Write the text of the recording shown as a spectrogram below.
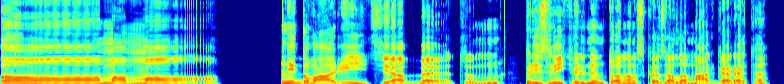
«О, мама, не говорите об этом», — презрительным тоном сказала Маргарета.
